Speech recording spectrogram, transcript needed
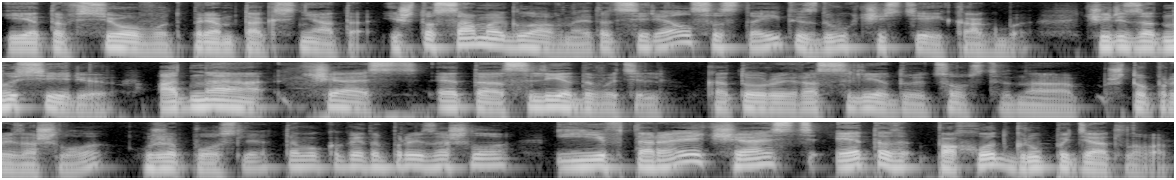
И это все вот прям так снято. И что самое главное, этот сериал состоит из двух частей как бы, через одну серию. Одна часть — это следователь, который расследует, собственно, что произошло уже после того, как это произошло. И вторая часть — это поход группы Дятлова.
